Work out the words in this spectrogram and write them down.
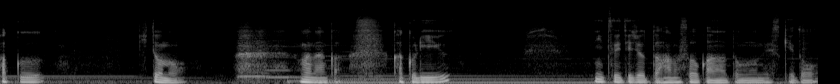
書く人の まあなんか書く理由についてちょっと話そうかなと思うんですけど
